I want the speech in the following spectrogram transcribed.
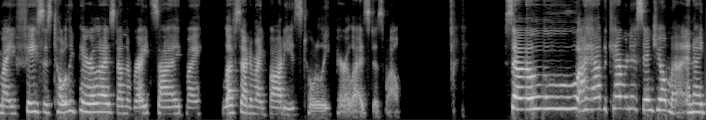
my face is totally paralyzed on the right side. My left side of my body is totally paralyzed as well. So I have a cavernous angioma, and I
